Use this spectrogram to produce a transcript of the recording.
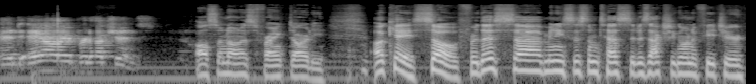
And ARA Productions. also known as Frank Darty. Okay, so for this uh, mini system test, it is actually going to feature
